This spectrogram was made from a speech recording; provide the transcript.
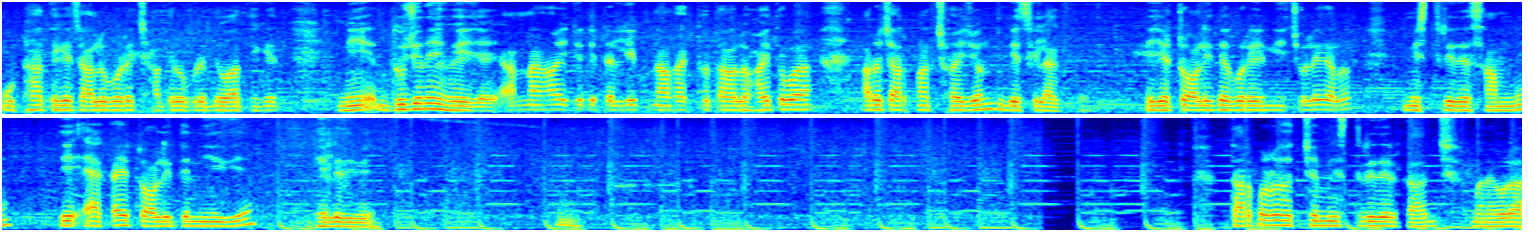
উঠা থেকে চালু করে ছাদের উপরে দেওয়া থেকে নিয়ে দুজনেই হয়ে যায়। আর না হয় যদি এটা লিফট না থাকতো তাহলে হয়তোবা আরও চার পাঁচ ছয়জন বেশি লাগবে এই যে ট্রলিতে করে নিয়ে চলে গেল মিস্ত্রিদের সামনে এ একাই ট্রলিতে নিয়ে গিয়ে ঢেলে দিবে। তারপরে হচ্ছে মিস্ত্রিদের কাজ মানে ওরা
